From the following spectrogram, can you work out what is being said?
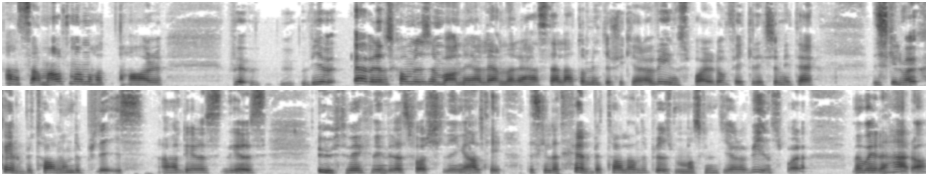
Ah, att allt man har, har vi, överenskommelsen var när jag lämnade det här stället att de inte fick göra vinst på det. De fick liksom inte, det skulle vara självbetalande pris. Ja, deras, deras utveckling, deras forskning, allting. Det skulle vara ett självbetalande pris men man skulle inte göra vinst på det. Men vad är det här då?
